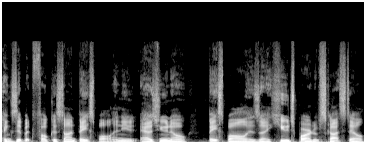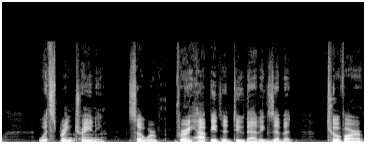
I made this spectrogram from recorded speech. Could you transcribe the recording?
exhibit focused on baseball, and you, as you know, baseball is a huge part of Scottsdale with spring training. So we're very happy to do that exhibit. Two of our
